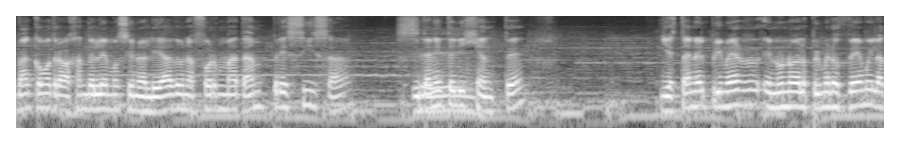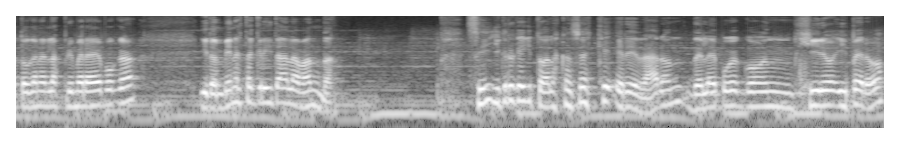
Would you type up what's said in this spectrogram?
van como trabajando la emocionalidad de una forma tan precisa y tan inteligente. Y está en el primer, en uno de los primeros demos y la tocan en las primeras épocas. Y también está acreditada la banda. Sí, yo creo que todas las canciones que heredaron de la época con Hiro y Pero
